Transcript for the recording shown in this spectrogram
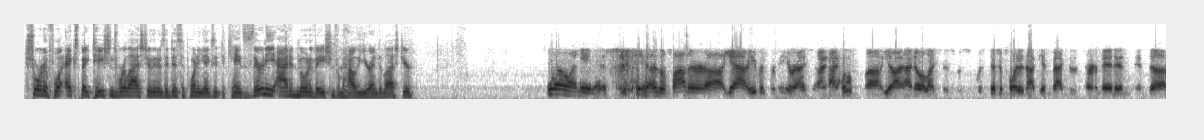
short of what expectations were last year. Then it was a disappointing exit to Kansas. Is there any added motivation from how the year ended last year? Well, I mean, as, as a father, uh, yeah, even for me, right? I, I hope, uh, you know, I, I know Alexis was, was disappointed not getting back to the tournament, and, and uh,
